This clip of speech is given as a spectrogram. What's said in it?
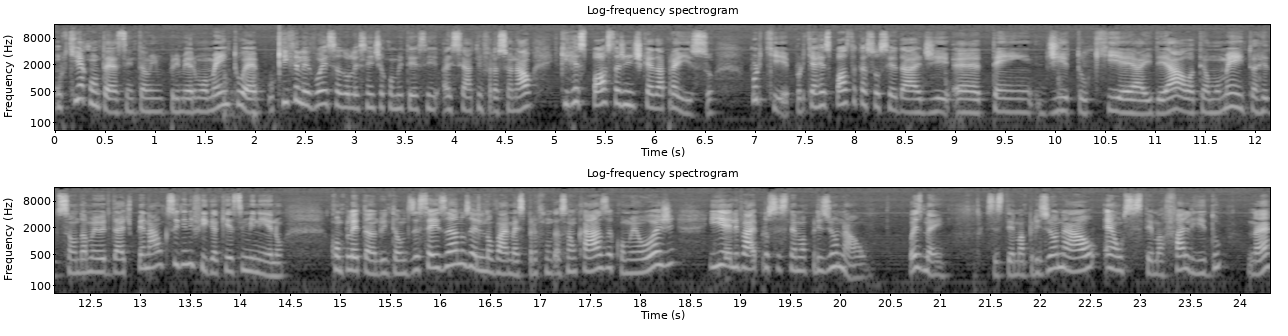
O que acontece, então, em primeiro momento é o que, que levou esse adolescente a cometer esse, esse ato infracional e que resposta a gente quer dar para isso. Por quê? Porque a resposta que a sociedade é, tem dito que é a ideal até o momento é a redução da maioridade penal, que significa que esse menino, completando então 16 anos, ele não vai mais para a Fundação Casa, como é hoje, e ele vai para o sistema prisional. Pois bem, sistema prisional é um sistema falido, né?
